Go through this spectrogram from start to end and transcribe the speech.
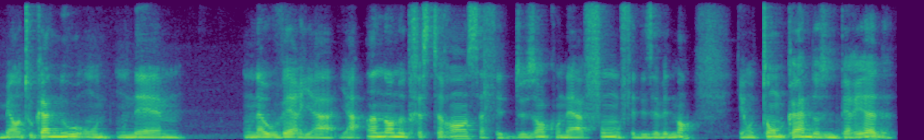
Mais en tout cas, nous, on, a ouvert il y, a, il y, a, un an notre restaurant, ça fait deux ans qu'on est à fond, on fait des événements. Et on tombe quand même dans une période,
